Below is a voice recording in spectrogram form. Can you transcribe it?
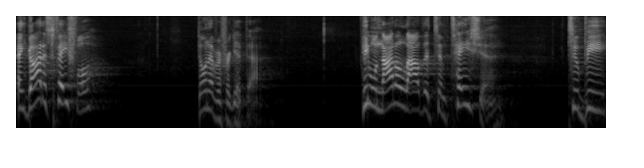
And God is faithful. Don't ever forget that. He will not allow the temptation to be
